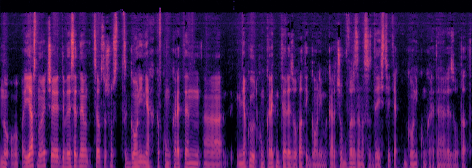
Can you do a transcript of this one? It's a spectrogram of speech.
Но ясно е, че 90-дневната цел всъщност гони някакъв конкретен, а, някой от конкретните резултати гони, макар че е обвързана с действие, тя гони конкретен резултат.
